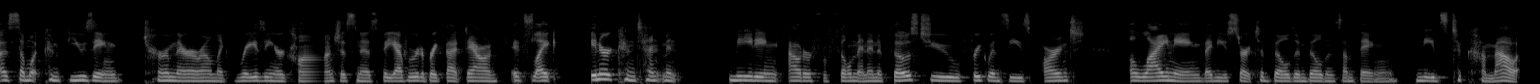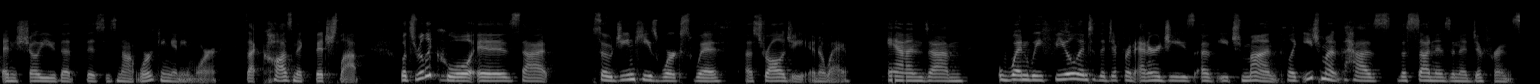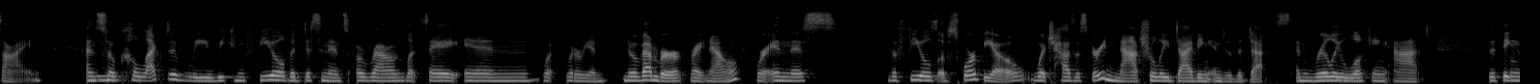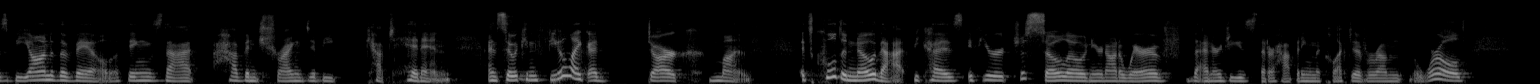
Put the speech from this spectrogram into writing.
a somewhat confusing term there around like raising your consciousness but yeah if we were to break that down it's like inner contentment meeting outer fulfillment. And if those two frequencies aren't aligning, then you start to build and build, and something needs to come out and show you that this is not working anymore. It's that cosmic bitch slap. What's really mm-hmm. cool is that so Gene Keys works with astrology in a way. And um, when we feel into the different energies of each month, like each month has the sun is in a different sign. And so mm-hmm. collectively, we can feel the dissonance around, let's say, in what, what are we in? November right now. We're in this, the fields of Scorpio, which has us very naturally diving into the depths and really mm-hmm. looking at the things beyond the veil, the things that have been trying to be kept hidden. And so it can feel like a dark month. It's cool to know that because if you're just solo and you're not aware of the energies that are happening in the collective around the world,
